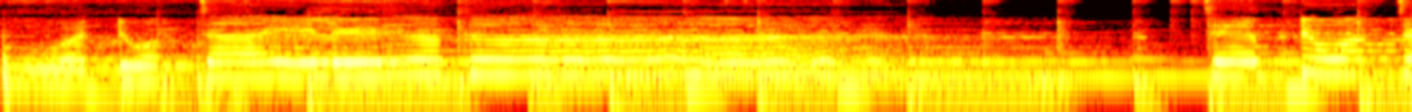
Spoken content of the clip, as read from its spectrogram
ปวดดวงใจเหลือเกิน เจ็บดวงใจ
